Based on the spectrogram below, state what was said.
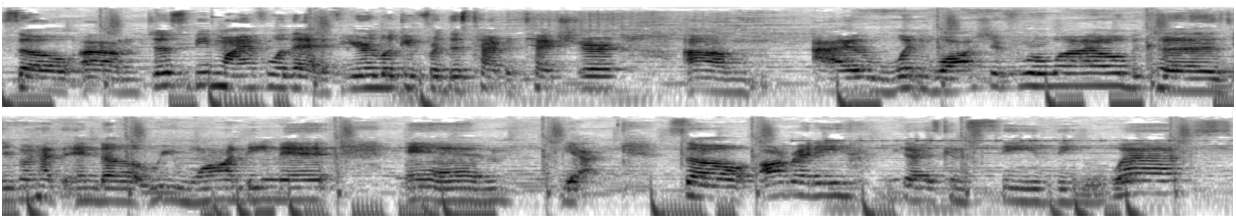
So um, just be mindful of that. If you're looking for this type of texture um, I wouldn't wash it for a while because you're gonna have to end up rewinding it. And yeah. So already you guys can see the wefts.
